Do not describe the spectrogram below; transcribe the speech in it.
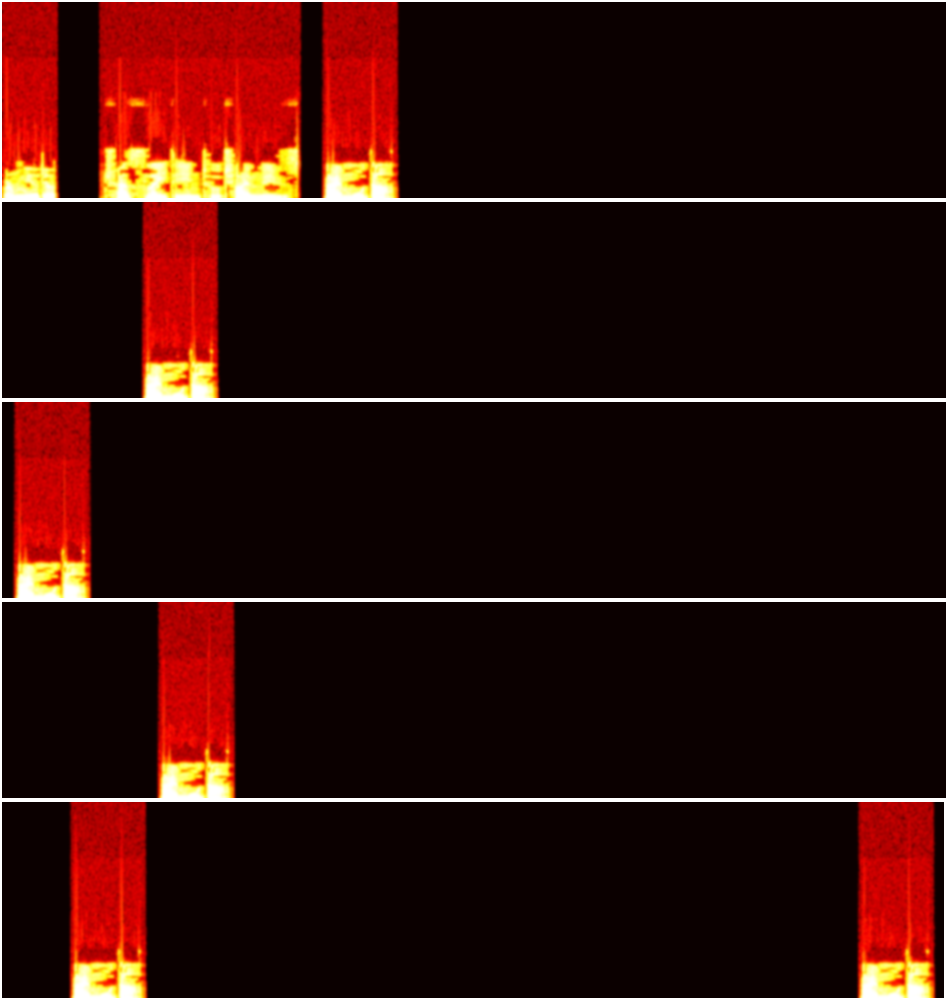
Bermuda. Translate into Chinese. 百慕大，百慕大，百慕大，百慕大。百慕大，百慕大。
